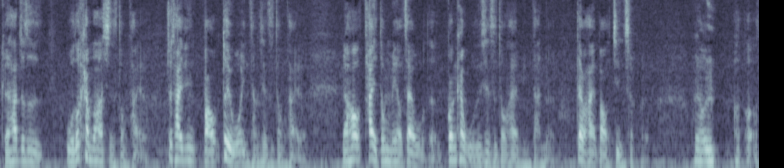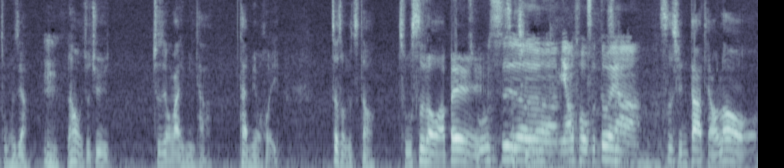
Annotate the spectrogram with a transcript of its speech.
可是他就是我都看不到他现实动态了，就他已经把我对我隐藏现实动态了，然后他也都没有在我的观看我的现实动态的名单了，代表他也把我禁声了。我想，嗯，哦、啊、哦、啊，怎么会这样？嗯，然后我就去就是用 LINE 密他，他也没有回，这时候我就知道出事了，阿贝，出事了，苗头不对啊，事情大条喽。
